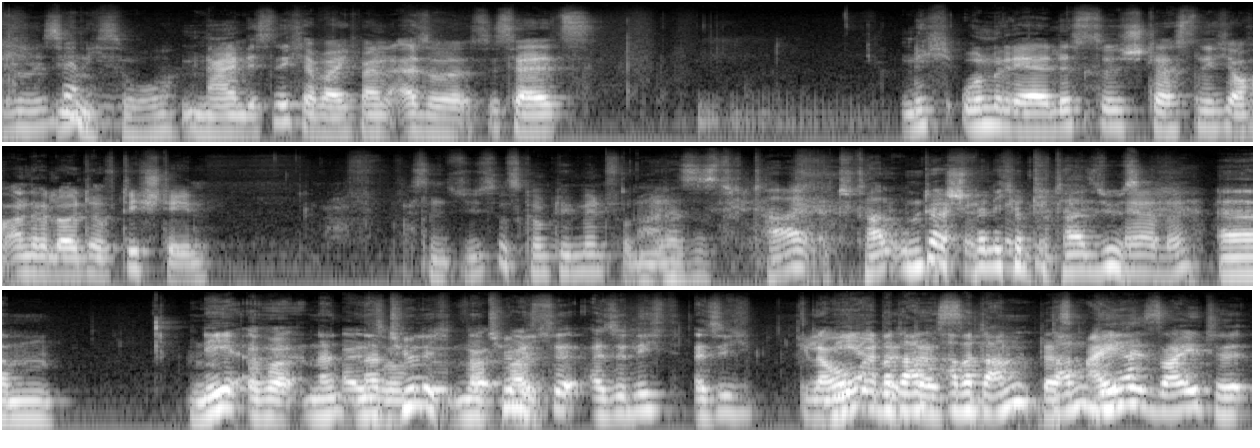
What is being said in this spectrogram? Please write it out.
Also ist ja nicht so. Nein, ist nicht, aber ich meine, also es ist ja jetzt nicht unrealistisch, dass nicht auch andere Leute auf dich stehen. Was ein süßes Kompliment von Ja, mir. das ist total, total unterschwellig und total süß. Ja, ne? ähm, nee, Aber na, also, natürlich, natürlich. Weißt du, also nicht, also ich glaube, Nee, aber dann- dass, aber dann- dass dann eine Seite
